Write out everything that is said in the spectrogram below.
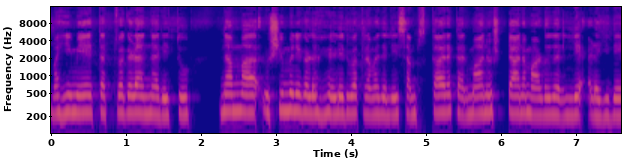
ಮಹಿಮೆ ತತ್ವಗಳನ್ನರಿತು ನಮ್ಮ ಋಷಿಮುನಿಗಳು ಹೇಳಿರುವ ಕ್ರಮದಲ್ಲಿ ಸಂಸ್ಕಾರ ಕರ್ಮಾನುಷ್ಠಾನ ಮಾಡುವುದರಲ್ಲಿ ಅಡಗಿದೆ.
